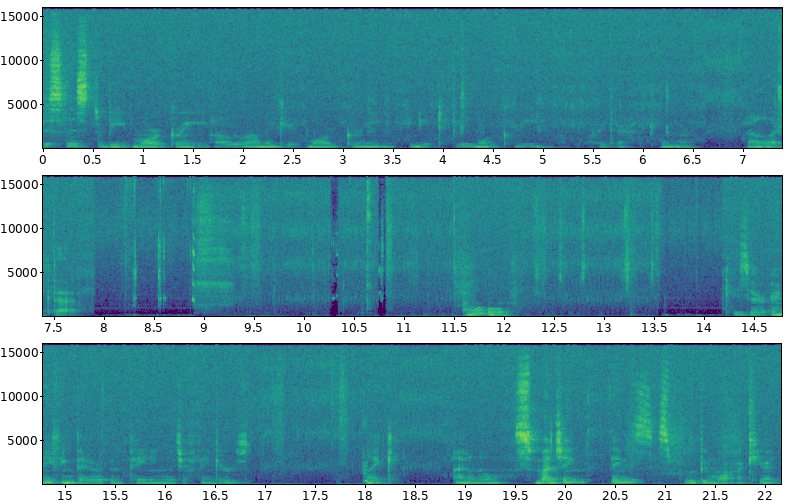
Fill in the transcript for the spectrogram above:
This needs to be more green. How do I make it more green? You need to be more green. Right there. Ooh, I like that. Oh. Is there anything better than painting with your fingers? Like, I don't know, smudging things would be more accurate.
